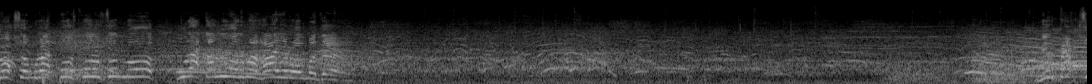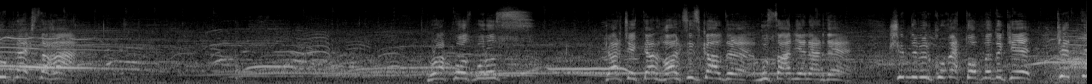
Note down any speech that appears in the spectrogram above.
Yoksa Murat Bosporus'un mu? Murat alıyor mu? Hayır olmadı. Bir back suplex daha. Murat Bozburuz gerçekten halsiz kaldı bu saniyelerde. Şimdi bir kuvvet topladı ki gitti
